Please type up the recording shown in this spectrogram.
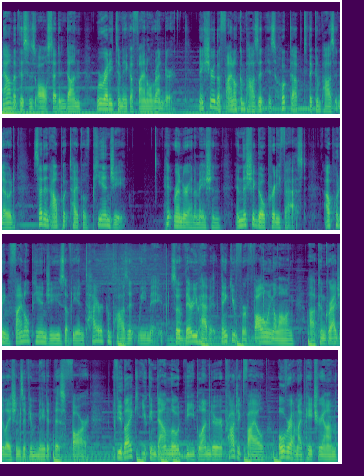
Now that this is all said and done, we're ready to make a final render. Make sure the final composite is hooked up to the composite node, set an output type of PNG. Hit render animation, and this should go pretty fast outputting final PNGs of the entire composite we made. So there you have it. Thank you for following along. Uh, congratulations if you made it this far. If you'd like, you can download the Blender project file over at my Patreon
